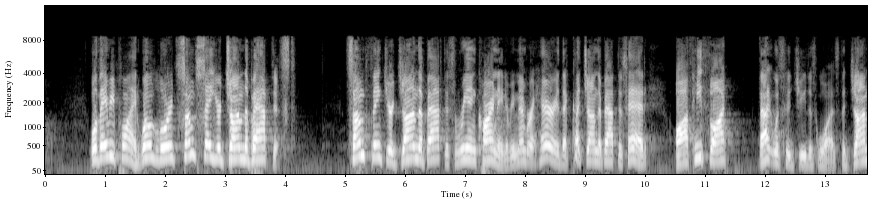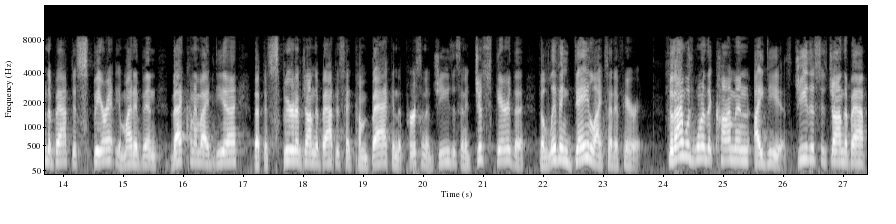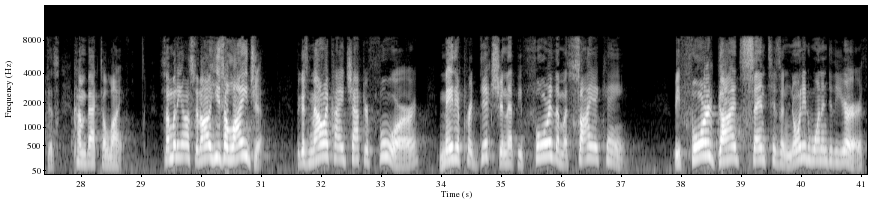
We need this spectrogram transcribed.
Well, they replied, Well, Lord, some say you're John the Baptist. Some think you're John the Baptist reincarnated. Remember Herod that cut John the Baptist's head off? He thought that was who Jesus was. The John the Baptist spirit, it might have been that kind of idea that the spirit of John the Baptist had come back in the person of Jesus, and it just scared the, the living daylights out of Herod. So that was one of the common ideas. Jesus is John the Baptist, come back to life. Somebody else said, oh, he's Elijah. Because Malachi chapter 4 made a prediction that before the Messiah came, before God sent his anointed one into the earth,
